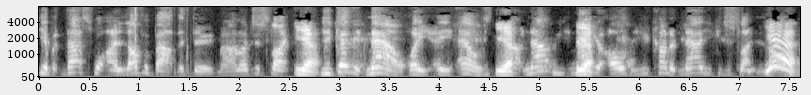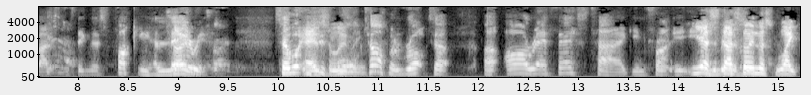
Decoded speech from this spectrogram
yeah, but that's what I love about the dude, man. I just like Yeah, you get it now. Oi, oi, Els. Yeah. Now, now, now Yeah. you're older. You kind of now you can just like Yeah. about. This thing that's fucking hilarious. So what? You Absolutely. just walked up and rocked a, a RFS tag in front. in yes, that's doing this like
